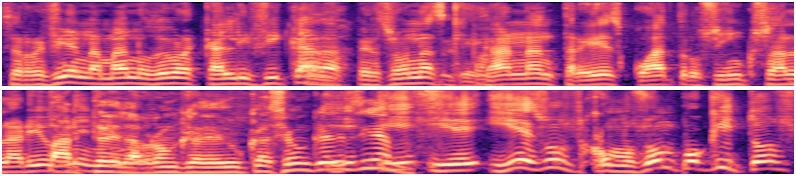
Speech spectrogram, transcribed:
se refieren a mano de obra calificada, ah, personas que ganan 3, 4, 5 salarios Parte de la bronca de educación que decíamos. Y, esos, como son poquitos,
